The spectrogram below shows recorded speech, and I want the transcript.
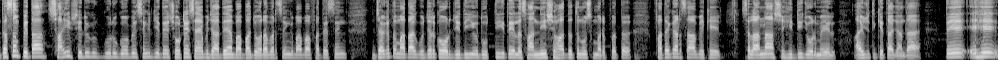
ਦਸਮ ਪਿਤਾ ਸਾਹਿਬ ਸ੍ਰੀ ਗੁਰੂ- ਗੋਬਿੰਦ ਸਿੰਘ ਜੀ ਦੇ ਛੋਟੇ ਸਾਹਿਬਜ਼ਾਦਿਆਂ ਬਾਬਾ ਜੋਰਾਵਰ ਸਿੰਘ, ਬਾਬਾ ਫਤਿਹ ਸਿੰਘ, ਜਗਤ ਮਾਤਾ ਗੁਜਰ ਕੌਰ ਜੀ ਦੀ ਉਦੂਤੀ ਤੇ ਲਸਾਨੀ ਸ਼ਹਾਦਤ ਨੂੰ ਸਮਰਪਿਤ ਫਤਿਹਗੜ੍ਹ ਸਾਹਿਬ ਵਿਖੇ ਸਾਲਾਨਾ ਸ਼ਹੀਦੀ ਜੋੜ ਮੇਲ ਆਯੋਜਿਤ ਕੀਤਾ ਜਾਂਦਾ ਹੈ। ਤੇ ਇਹ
